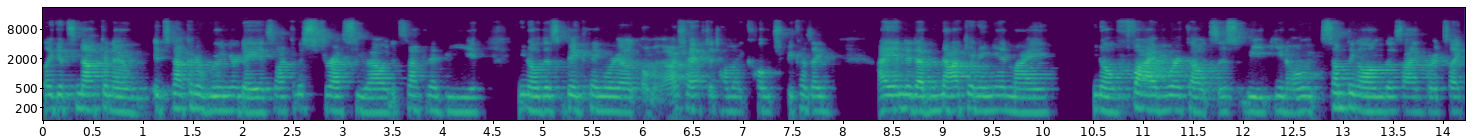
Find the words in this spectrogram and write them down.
like it's not going to it's not going to ruin your day it's not going to stress you out it's not going to be you know this big thing where you're like oh my gosh i have to tell my coach because i i ended up not getting in my you know five workouts this week you know something along those lines where it's like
